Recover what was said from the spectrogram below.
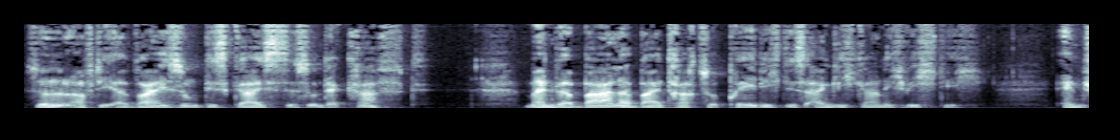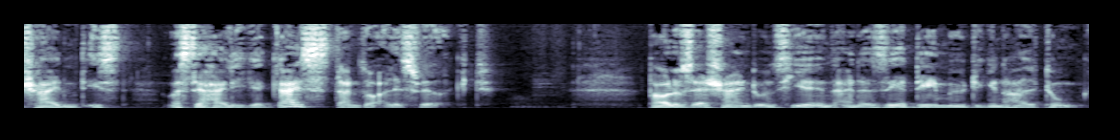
sondern auf die Erweisung des Geistes und der Kraft. Mein verbaler Beitrag zur Predigt ist eigentlich gar nicht wichtig. Entscheidend ist, was der Heilige Geist dann so alles wirkt. Paulus erscheint uns hier in einer sehr demütigen Haltung.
